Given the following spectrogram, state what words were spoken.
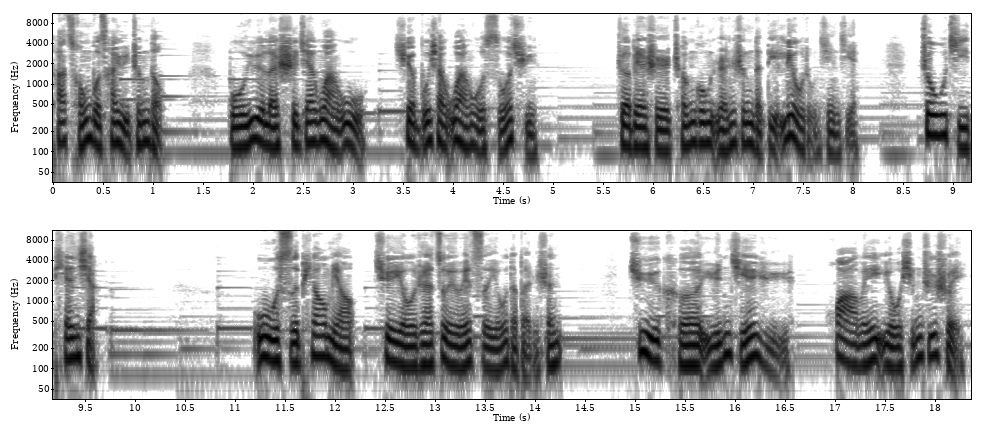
它从不参与争斗，哺育了世间万物，却不向万物索取。这便是成功人生的第六种境界，周济天下。物似缥缈，却有着最为自由的本身。聚可云结雨，化为有形之水，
